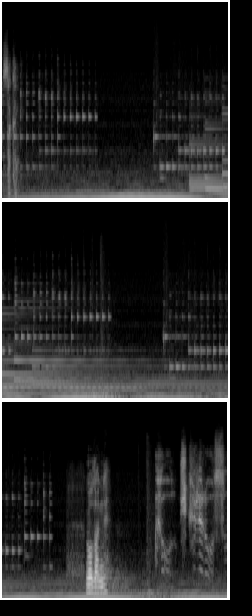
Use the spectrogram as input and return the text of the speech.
Sakın. Ne oldu anne? Ay oğlum şükürler olsun.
